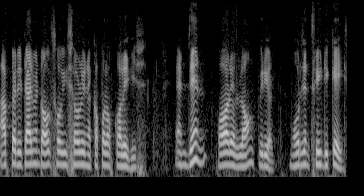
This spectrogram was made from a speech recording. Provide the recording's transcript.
After retirement also he served in a couple of colleges. And then for a long period, more than three decades,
